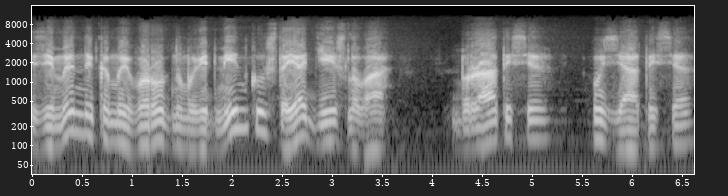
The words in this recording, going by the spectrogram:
З іменниками в орудному відмінку стоять дієслова братися, узятися,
